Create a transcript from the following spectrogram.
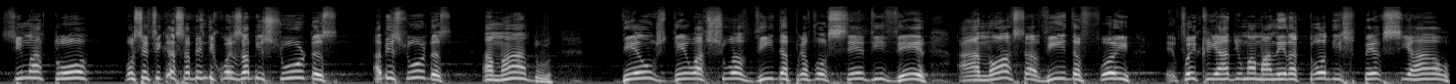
se matou. Você fica sabendo de coisas absurdas, absurdas. Amado, Deus deu a sua vida para você viver. A nossa vida foi foi criada de uma maneira toda especial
